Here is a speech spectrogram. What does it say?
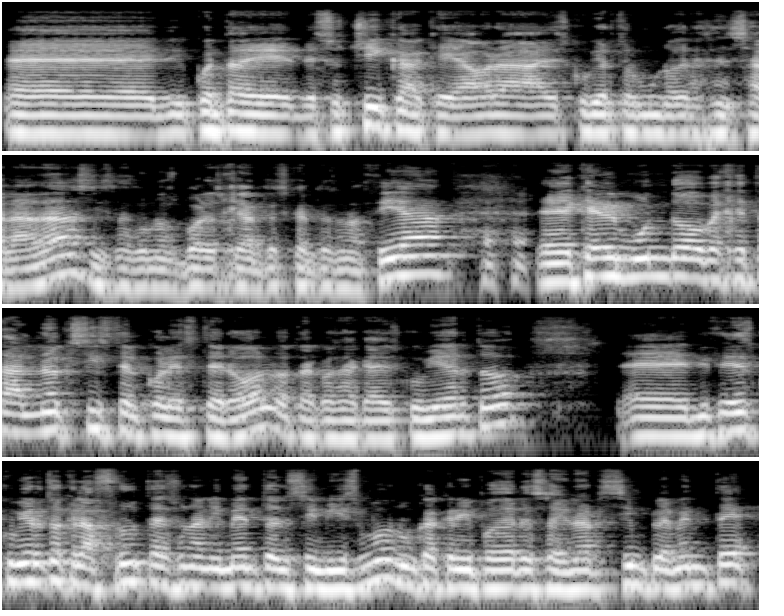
Eh, cuenta de, su chica que ahora ha descubierto el mundo de las ensaladas y se hace unos boles gigantes que antes no hacía. Eh, que en el mundo vegetal no existe el colesterol, otra cosa que ha descubierto. Eh, dice, he descubierto que la fruta es un alimento en sí mismo, nunca creí poder desayunar simplemente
